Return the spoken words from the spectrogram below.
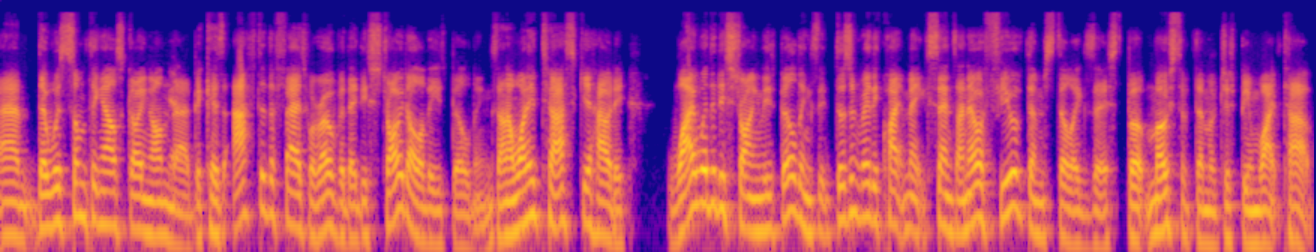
um, there was something else going on yeah. there because after the fairs were over, they destroyed all of these buildings. And I wanted to ask you, Howdie, why were they destroying these buildings? It doesn't really quite make sense. I know a few of them still exist, but most of them have just been wiped out.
